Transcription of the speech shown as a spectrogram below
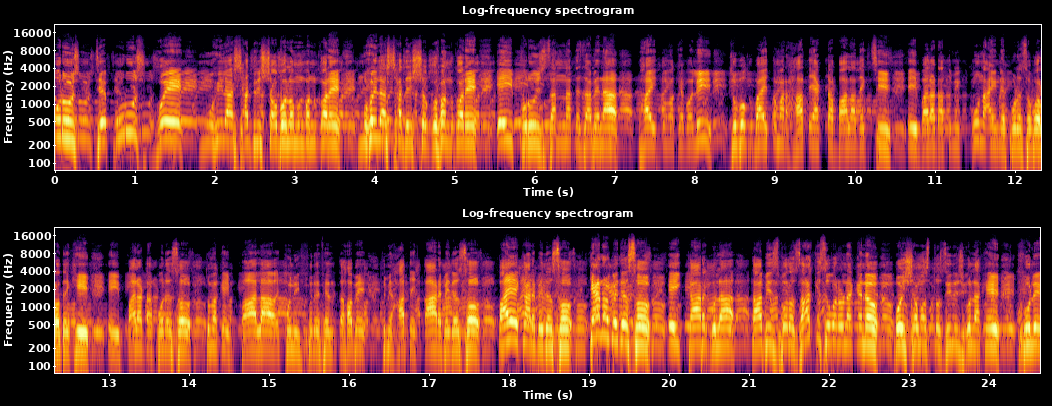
পুরুষ? যে পুরুষ হয়ে মহিলার সাদৃশ্য অবলম্বন করে, মহিলার সাদৃশ্য গ্রহণ করে, এই পুরুষ জান্নাতে যাবে না। ভাই, তোমাকে বলি, যুবক ভাই, তোমার হাতে একটা বালা দেখছি। এই বালাটা তুমি কোন আইনে পড়েছো বলো দেখি। এই বালাটা পড়েছো, তোমাকে বালা এখনই ফুরে ফেলতে হবে। তুমি হাতে কার বেঁধেছো? পায়ে কার বেঁধেছো? কেন বেঁধেছো? এই কারগুলা তাবিজ বলো, যা কিছু বলো না কেন, ওই সমস্ত জিনিসগুলাকে খুলে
